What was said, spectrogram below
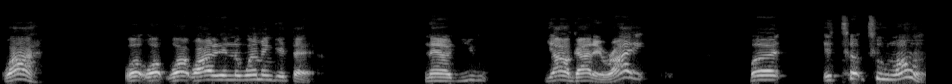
Why? What what what why didn't the women get that? Now you y'all got it right, but it took too long.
